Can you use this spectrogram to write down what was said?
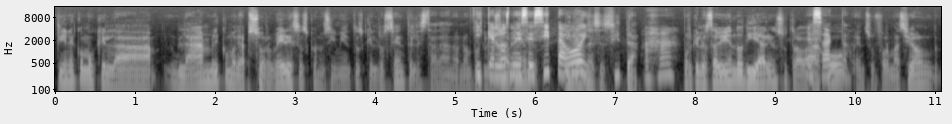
tiene como que la, la, hambre como de absorber esos conocimientos que el docente le está dando, ¿no? y que los necesita hoy. Los necesita, Ajá. porque lo está viviendo diario en su trabajo, en su formación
